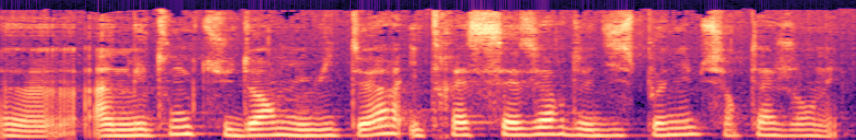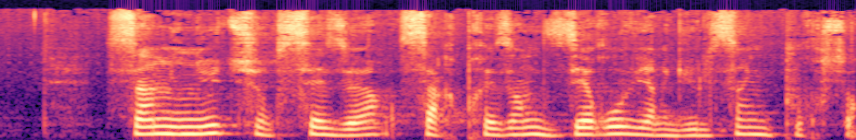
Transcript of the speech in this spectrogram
euh, admettons que tu dormes 8 heures, il te reste 16 heures de disponible sur ta journée. 5 minutes sur 16 heures, ça représente 0,5%.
